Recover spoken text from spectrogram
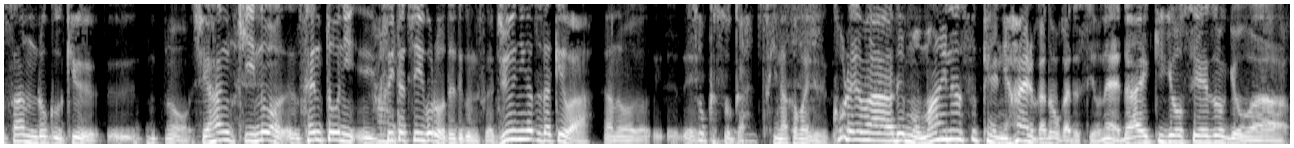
369の四半期の先頭に1日頃出てくるんですが、12月だけは、あの、そうかそうか。月半ばに出てくる。これはでもマイナス圏に入るかどうかですよね。大企業製造業は、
